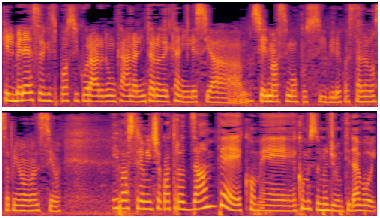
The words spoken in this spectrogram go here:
che, il benessere che si può assicurare ad un cane all'interno del canile sia, sia il massimo possibile, questa è la nostra prima mansione. I vostri amici a quattro zampe come, come, sono giunti da voi?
